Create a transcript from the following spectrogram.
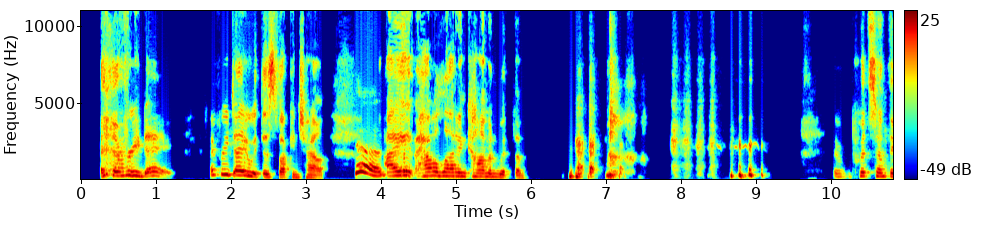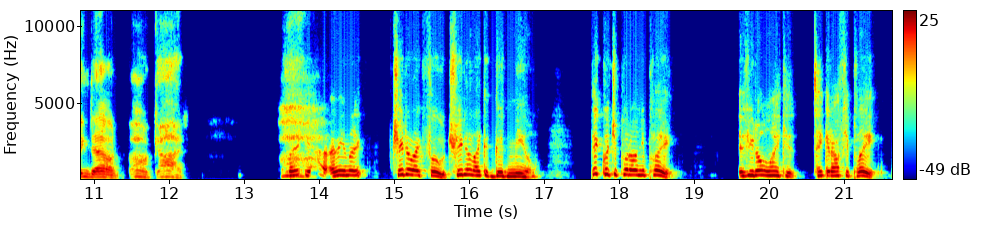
every day. Every day with this fucking child. yeah. I have a lot in common with them. Put something down. Oh God. But yeah, I mean, like, treat it like food. Treat it like a good meal. Pick what you put on your plate. If you don't like it, take it off your plate.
